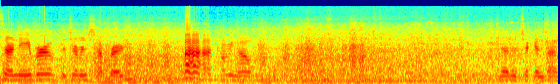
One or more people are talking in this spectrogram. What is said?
It's our neighbor the German Shepherd coming home. Another chicken bus.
